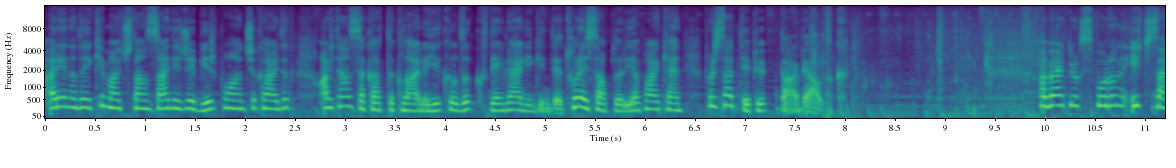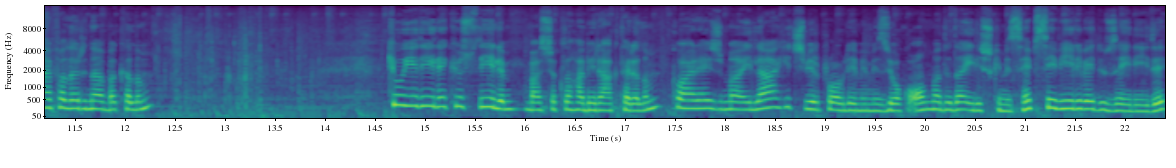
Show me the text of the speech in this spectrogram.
Arenada iki maçtan sadece bir puan çıkardık. Artan sakatlıklarla yıkıldık. Devler Ligi'nde tur hesapları yaparken fırsat tepip darbe aldık. Habertürk Spor'un iç sayfalarına bakalım. Q7 ile küs değilim başlıklı haberi aktaralım. Kuarejma ile hiçbir problemimiz yok olmadı da ilişkimiz hep seviyeli ve düzeyliydi.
